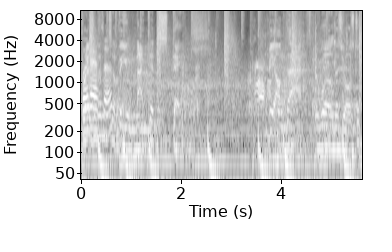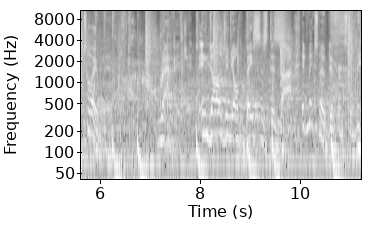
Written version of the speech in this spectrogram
President of the United States. Beyond that, the world is yours to toy with. Ravage it. Indulge in your basest desire. It makes no difference to me.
